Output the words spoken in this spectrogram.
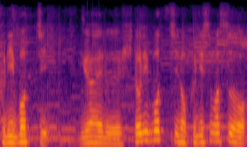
クリぼっち、いわゆる一人ぼっちのクリスマスを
